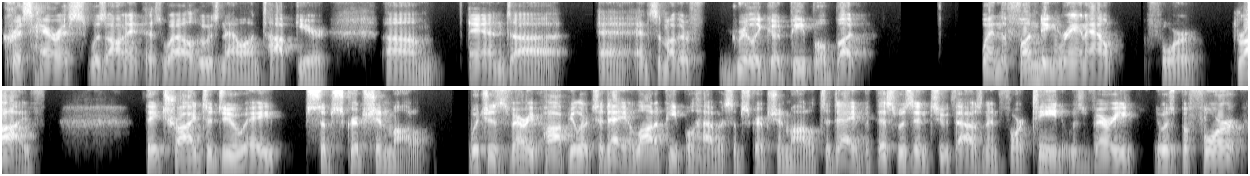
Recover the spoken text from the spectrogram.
Chris harris was on it as well who is now on top gear. Um, and uh, Uh, and some other really good people. But when the funding ran out for Drive, they tried to do a subscription model, which is very popular today. A lot of people have a subscription model today, but this was in 2014. It was very, it was before,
